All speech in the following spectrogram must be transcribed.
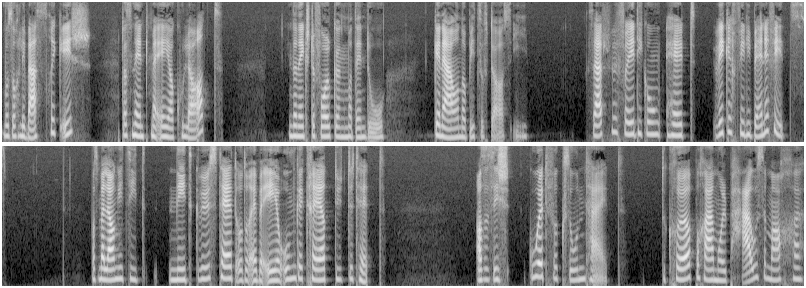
die so ein bisschen wässrig ist. Das nennt man Ejakulat. In der nächsten Folge gehen wir dann hier genauer noch ein bisschen auf das ein. Selbstbefriedigung hat wirklich viele Benefits, was man lange Zeit nicht gewusst hat oder eben eher umgekehrt deutet hat. Also es ist gut für die Gesundheit. Der Körper kann auch mal Pause machen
